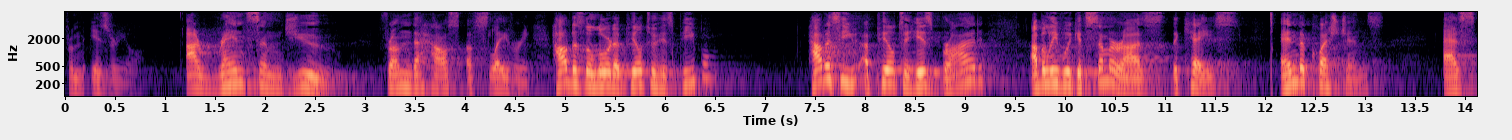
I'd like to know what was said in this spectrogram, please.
from Israel. I ransomed you from the house of slavery. How does the Lord appeal to his people? How does he appeal to his bride? I believe we could summarize the case and the questions as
